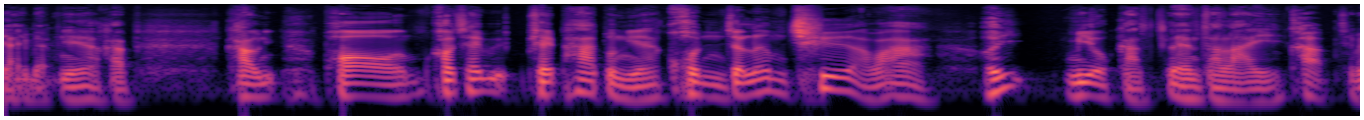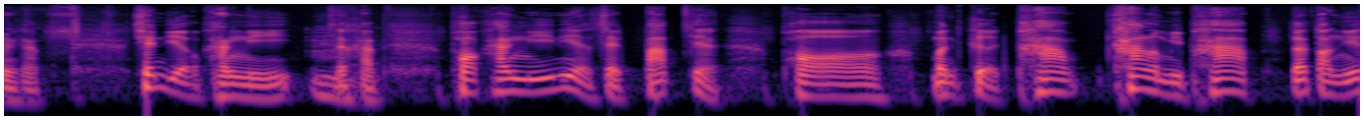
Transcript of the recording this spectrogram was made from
หญ่ ๆ แบบนี้ครับคราวนี้พอเขาใช้ใช้ภาพตรงเนี้ยคนจะเริ่มเชื่อว่า เฮ้ย มีโอกาส landslide ครับใช่ไหมครับ เช่นเดียวกับครั้งนี้นะครับ พอครั้งนี้เนี่ยเสร็จปั๊บเนี่ยพอมันเกิดภาพถ้าเรามีภาพ แล้วตอนนี้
